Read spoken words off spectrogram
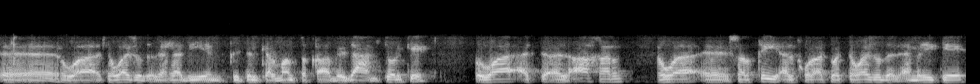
آه، وتواجد الإرهابيين في تلك المنطقة بدعم تركي والآخر هو شرقي الفرات والتواجد الأمريكي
